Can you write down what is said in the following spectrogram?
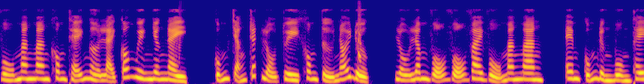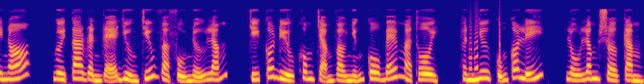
vụ mang mang không thể ngờ lại có nguyên nhân này, cũng chẳng trách lộ tùy không tự nói được, lộ lâm vỗ vỗ vai vụ mang mang, em cũng đừng buồn thay nó, người ta rành rẽ giường chiếu và phụ nữ lắm, chỉ có điều không chạm vào những cô bé mà thôi, hình như cũng có lý, lộ lâm sờ cầm,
